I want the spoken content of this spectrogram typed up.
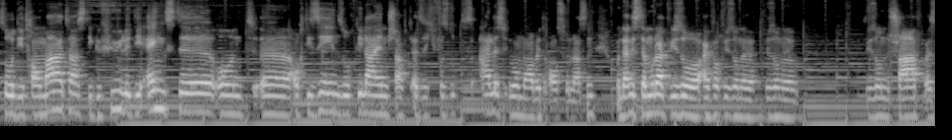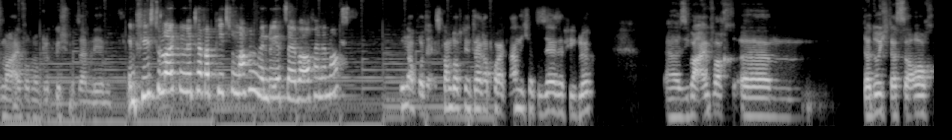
so die Traumata, die Gefühle, die Ängste und äh, auch die Sehnsucht, die Leidenschaft. Also ich versuche das alles über Morbid rauszulassen. Und dann ist der Murat wie so einfach wie so eine, wie so eine, wie so ein Schaf, weiß man einfach nur glücklich mit seinem Leben. Empfiehlst du Leuten eine Therapie zu machen, wenn du jetzt selber auch eine machst? 100 Es kommt auf den Therapeuten an. Ich hatte sehr, sehr viel Glück. Äh, sie war einfach ähm, dadurch, dass sie auch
